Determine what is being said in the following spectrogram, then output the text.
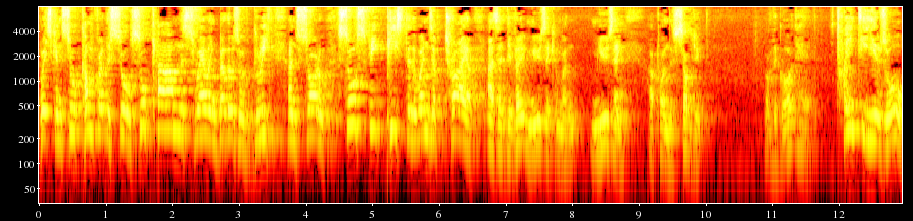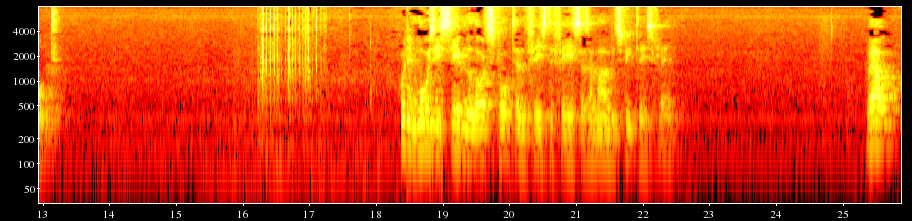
which can so comfort the soul, so calm the swelling billows of grief and sorrow, so speak peace to the winds of trial as a devout music and musing upon the subject of the Godhead. 20 years old. What did Moses say when the Lord spoke to him face to face as a man would speak to his friend? Well,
